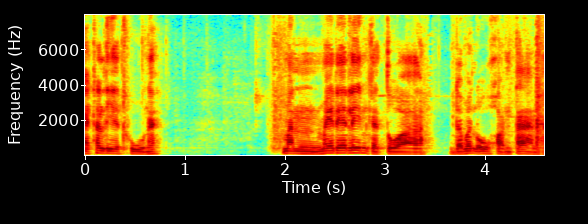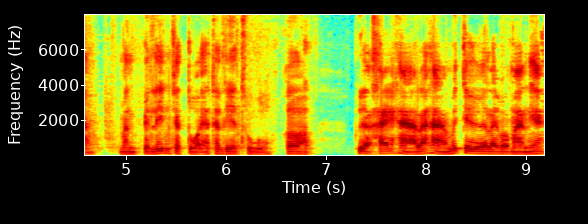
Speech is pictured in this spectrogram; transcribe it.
a t e l i e r 2นะ มันไม่ได้เล่นกับตัว Double O Quanta นะครับ มันเป็นเล่นกับตัว a t e l i e r 2ก็เผื่อใครหาแล้วหาไม่เจออะไรประมาณเนี้ย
